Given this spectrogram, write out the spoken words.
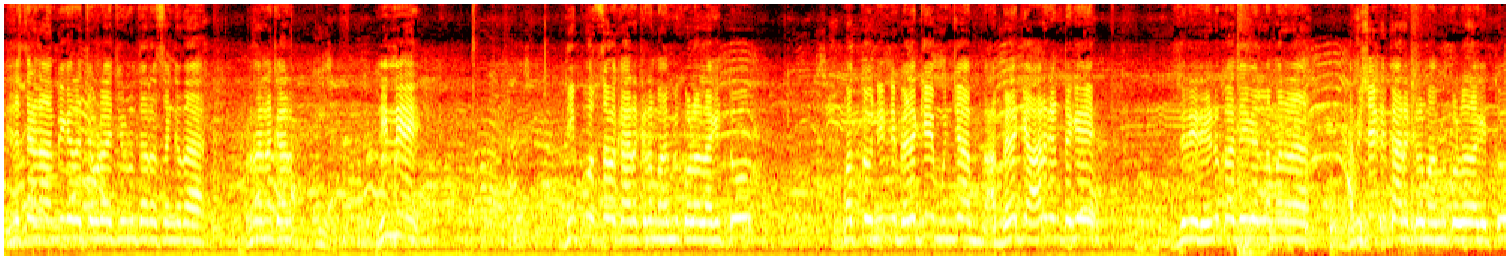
ನಿಜಸ್ಥಾನ ಅಂಬಿಗರ ಚೌಡ ಜೀವನದಾರ ಸಂಘದ ಪ್ರಧಾನ ಕಾರ್ಯ ನಿನ್ನೆ ದೀಪೋತ್ಸವ ಕಾರ್ಯಕ್ರಮ ಹಮ್ಮಿಕೊಳ್ಳಲಾಗಿತ್ತು. ಮತ್ತು ನಿನ್ನೆ ಬೆಳಗ್ಗೆ ಮುಂಜಾ ಬೆಳಗ್ಗೆ ಆರು ಗಂಟೆಗೆ ಶ್ರೀ ರೇಣುಕಾದೇವಿ ಅಲ್ಲಮ್ಮನ ಅಭಿಷೇಕ ಕಾರ್ಯಕ್ರಮ ಹಮ್ಮಿಕೊಳ್ಳಲಾಗಿತ್ತು.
